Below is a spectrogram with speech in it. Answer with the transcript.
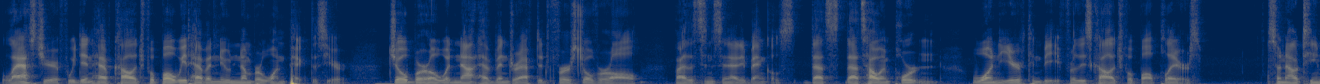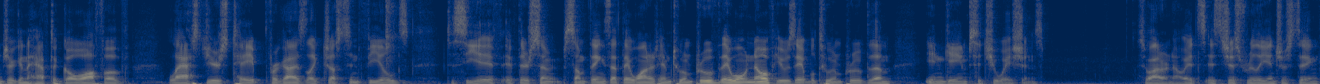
Last year, if we didn't have college football, we'd have a new number one pick this year. Joe Burrow would not have been drafted first overall by the Cincinnati Bengals. That's that's how important one year can be for these college football players. So now teams are going to have to go off of last year's tape for guys like Justin Fields to see if, if there's some some things that they wanted him to improve. They won't know if he was able to improve them in game situations. So I don't know. It's it's just really interesting.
